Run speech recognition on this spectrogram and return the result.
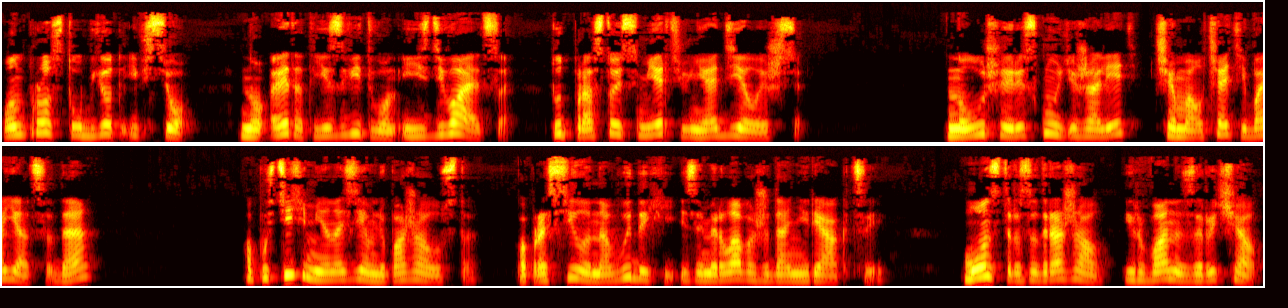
он просто убьет и все. Но этот язвит вон и издевается. Тут простой смертью не отделаешься. Но лучше рискнуть и жалеть, чем молчать и бояться, да? «Опустите меня на землю, пожалуйста», — попросила на выдохе и замерла в ожидании реакции. Монстр задрожал и рвано зарычал,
